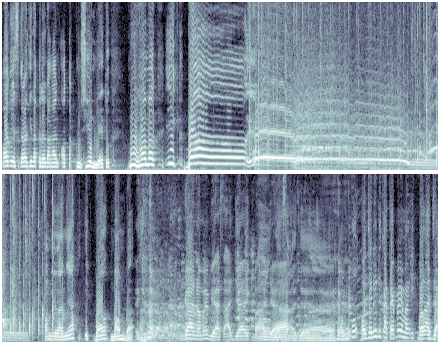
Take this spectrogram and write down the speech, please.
Oke, sekarang kita kedatangan otak museum yaitu Muhammad Iqbal. Panggilannya Iqbal Mamba. Enggak, namanya biasa aja, Iqbal Oh, aja. biasa aja ya. Kamu kok Oh jadi di KTP emang Iqbal aja.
